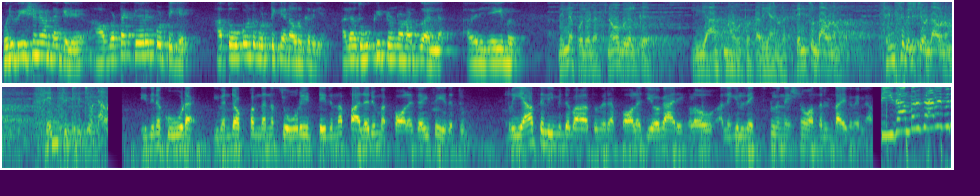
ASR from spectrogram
ഒരു ഭീഷണി ഉണ്ടെങ്കിൽ അവിടെ കയറി പൊട്ടിക്കാൻ ആ തൂക്കൊണ്ട് പൊട്ടിക്കാൻ അവർക്കറിയാം. അല്ല തൂക്കിയിട്ടുണ്ട് നടക്കുകയല്ല അവർ ചെയ്യുന്നത്. നിന്നെ പോലുള്ള സ്നോബുകൾക്ക് ഈ ആത്മാവ് തൊട്ടറിയാനുള്ള സെൻസ് ഉണ്ടാവണം സെൻസിബിലിറ്റി ഉണ്ടാവണം സെൻസിറ്റിവിറ്റി ഉണ്ടാവണം. ഇതിന് കൂടെ ഇവന്റെ ഒപ്പം തന്നെ സ്റ്റോറി ഇട്ടിരുന്ന പലരും അപ്പോളജൈസ് ചെയ്തിട്ടും റിയാസ് സലീമിന്റെ ഭാഗത്തു നിന്ന് ഒരു അപ്പോളജിയോ കാര്യങ്ങളോ അല്ലെങ്കിൽ ഒരു എക്സ്പ്ലനേഷനോ വന്നിട്ടുണ്ടായിരുന്നില്ല. പീതാംബരൻ സാറ് ഇവർ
